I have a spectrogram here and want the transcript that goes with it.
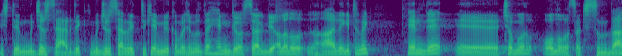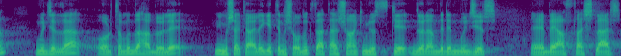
İşte mıcır serdik. Mıcır sermekteki en büyük amacımız da hem görsel bir alan haline getirmek hem de e, çamur olmaması açısından mıcırla ortamı daha böyle yumuşak hale getirmiş olduk. Zaten şu anki biliyorsunuz ki dönemde de mıcır, e, beyaz taşlar,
